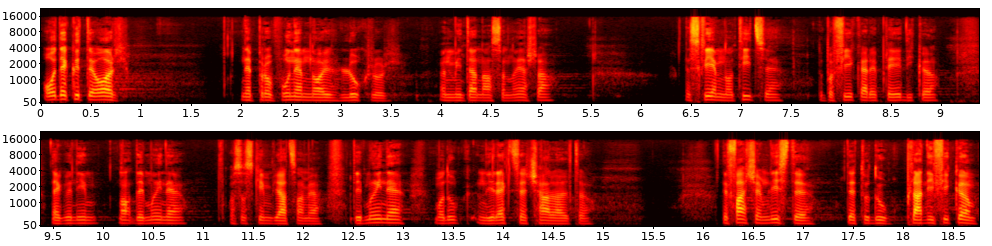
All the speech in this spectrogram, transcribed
O de câte ori ne propunem noi lucruri în mintea noastră, nu-i așa? Ne scriem notițe după fiecare predică, ne gândim, no, de mâine o să schimb viața mea, de mâine mă duc în direcția cealaltă. Ne facem liste de to-do, planificăm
